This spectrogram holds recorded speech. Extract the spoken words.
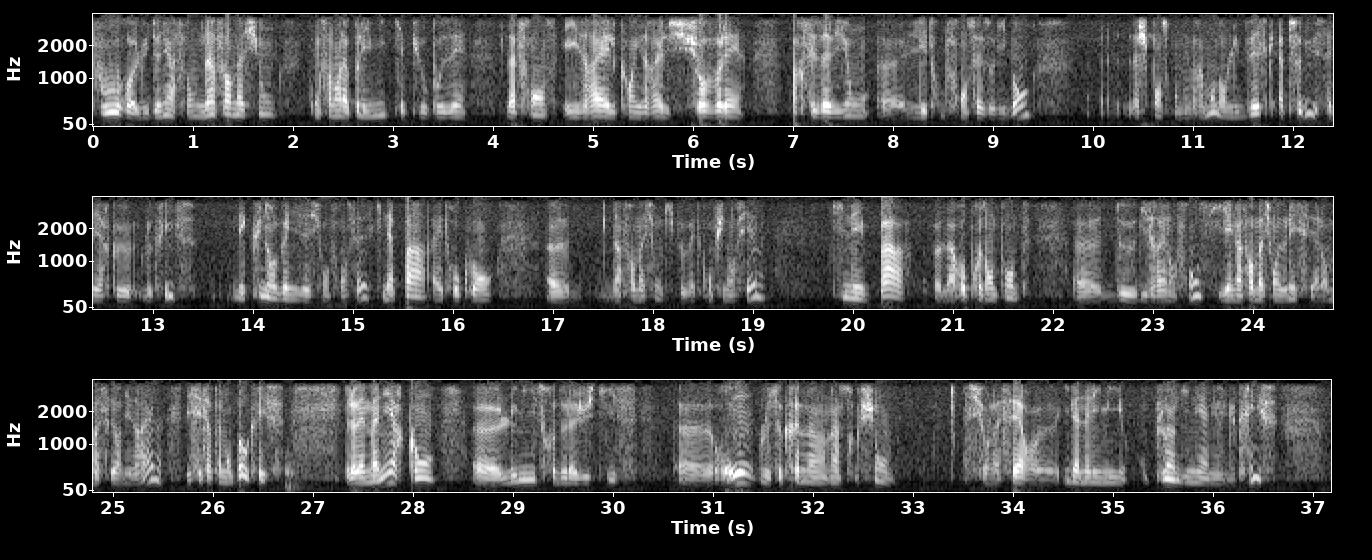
pour lui donner un certain nombre d'informations concernant la polémique qui a pu opposer la France et Israël quand Israël survolait par ces avions euh, les troupes françaises au Liban, euh, là je pense qu'on est vraiment dans l'ubuesque absolu, c'est-à-dire que le CRIF n'est qu'une organisation française qui n'a pas à être au courant euh, d'informations qui peuvent être confidentielles, qui n'est pas la représentante d'Israël en France. S'il y a une information à donner, c'est à l'ambassadeur d'Israël, mais c'est certainement pas au CRIF. De la même manière, quand le ministre de la Justice rompt le secret de l'instruction sur l'affaire Ilan Halimi en plein dîner annuel du CRIF,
